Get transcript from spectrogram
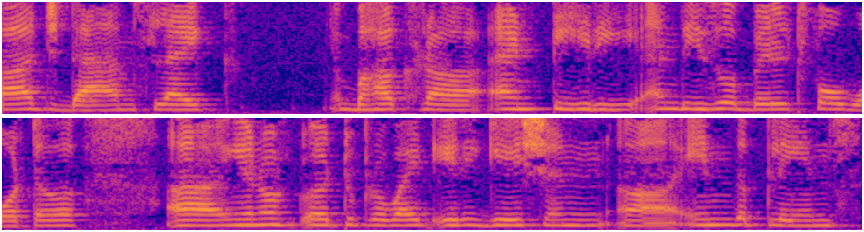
large dams like Bhakra and Tehri, and these were built for water uh, you know, uh, to provide irrigation uh, in the plains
